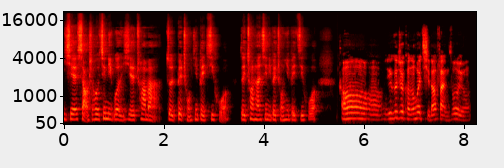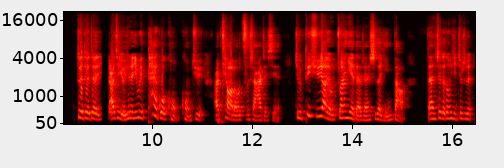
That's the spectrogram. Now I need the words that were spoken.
一些小时候经历过的一些 trauma 就被重新被激活，对创伤经历被重新被激活。哦哦，一个就可能会起到反作用。对对对，而且有些人因为太过恐恐惧而跳楼自杀，这些就必须要有专业的人士的引导。但是这个东西就是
